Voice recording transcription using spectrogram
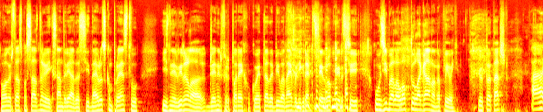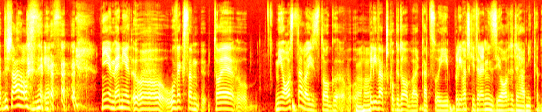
ono što smo saznali, Aleksandar ja, da si na evropskom prvenstvu iznervirala Jennifer Parehu, koja je tada bila najbolji igračica Evrope, jer si uzimala loptu lagano na plivanju. Je to tačno? Pa, dešavalo se, jes. Nije, meni je, uh, uvek sam, to je, mi je ostalo iz tog Aha. plivačkog doba, kad su i plivački treninzi ovde, da ja nikad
